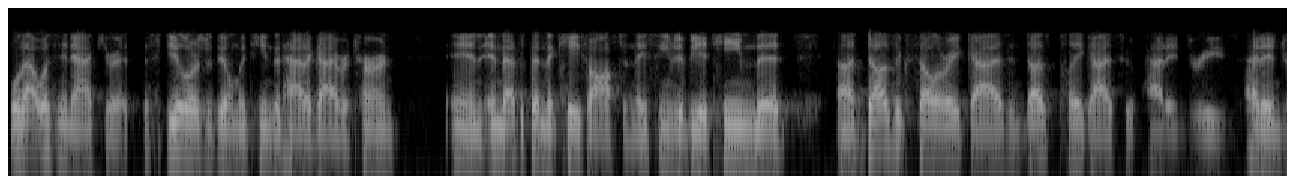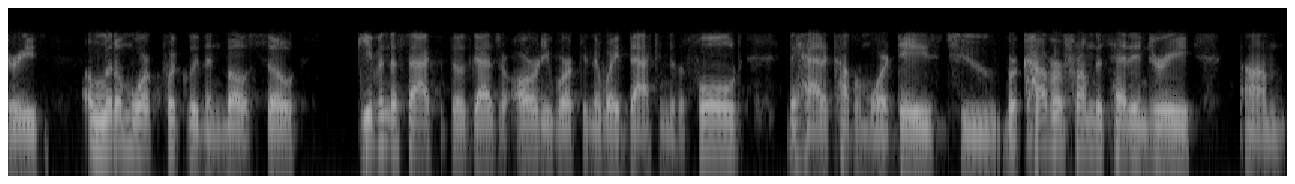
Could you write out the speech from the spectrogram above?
Well, that was inaccurate. The Steelers are the only team that had a guy return, and and that's been the case often. They seem to be a team that uh, does accelerate guys and does play guys who have had injuries, had injuries a little more quickly than most. So, given the fact that those guys are already working their way back into the fold, they had a couple more days to recover from this head injury. Um,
